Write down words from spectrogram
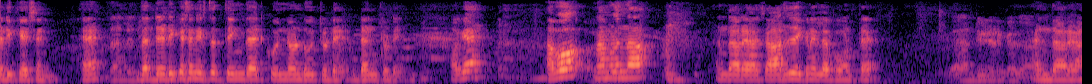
dedication eh the dedication is the thing that cannot do today done today okay അപ്പോൾ നമ്മളിന്നാ എന്താ പറയുക ചാർജ് ചെയ്യിക്കണില്ല ഫോണത്തെ? എന്താ പറയുക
